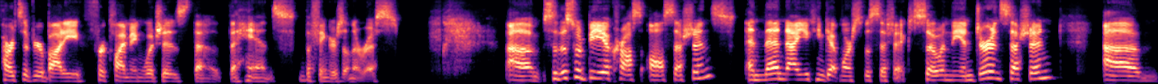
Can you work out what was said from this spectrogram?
parts of your body for climbing, which is the the hands, the fingers, and the wrists. Um, so this would be across all sessions. And then now you can get more specific. So in the endurance session, um,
